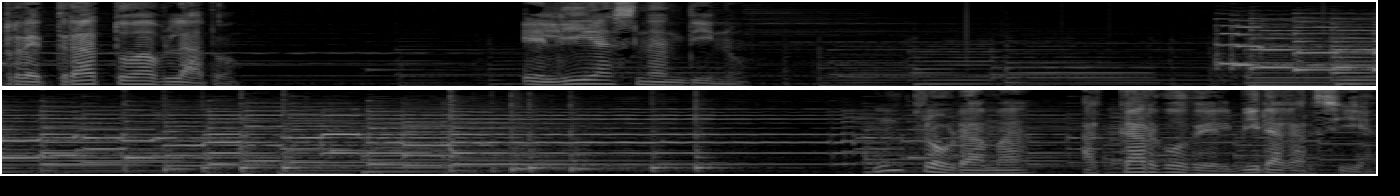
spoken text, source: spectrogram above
Retrato Hablado. Elías Nandino. Un programa a cargo de Elvira García.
